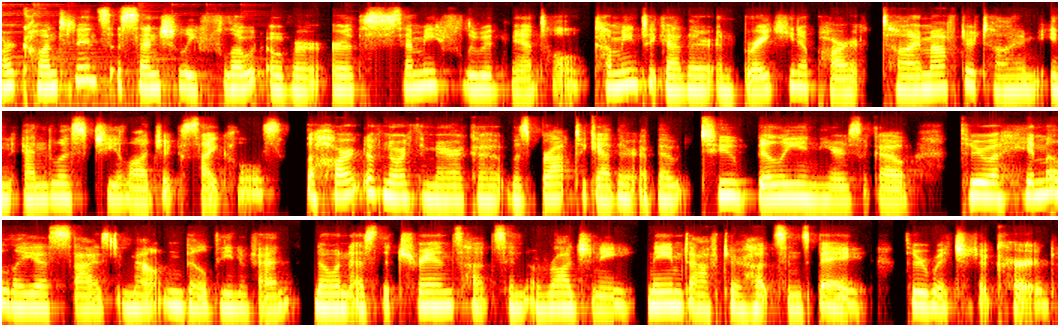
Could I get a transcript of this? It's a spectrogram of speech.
Our continents essentially float over Earth's semi fluid mantle, coming together and breaking apart time after time in endless geologic cycles. The heart of North America was brought together about 2 billion years ago through a Himalaya sized mountain building event known as the Trans Hudson orogeny, named after Hudson's Bay, through which it occurred.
